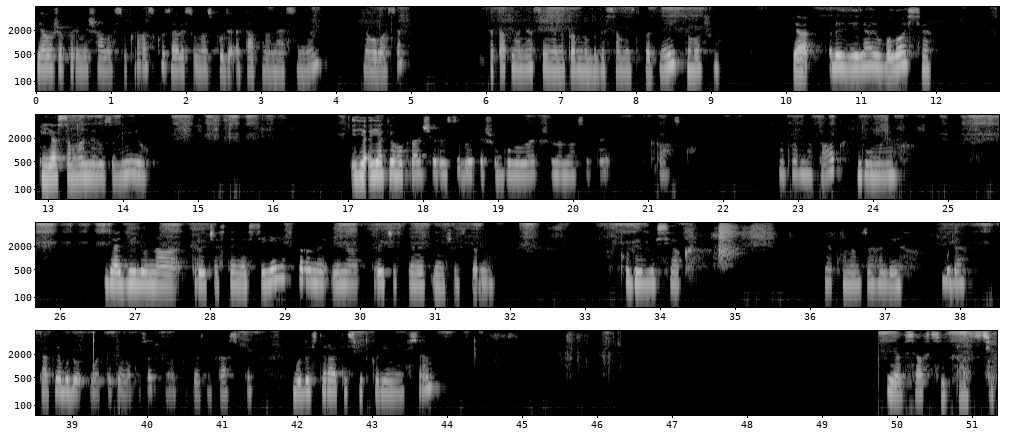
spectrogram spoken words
Я вже перемішала всю краску. Зараз у нас буде етап нанесення на волосся. Етап нанесення, напевно, буде самий складний, тому що я розділяю волосся, і я сама не розумію, як його краще розділити, щоб було легше наносити краску. Напевно, так, думаю. Я ділю на три частини з цієї сторони і на три частини з іншої сторони. Подивлюсь, як, як воно взагалі буде. Так, я буду от такими кусочками приблизно красити. Буду старатись від коріння все. Я вся в цій красці.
